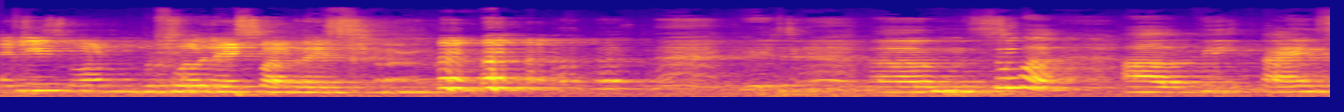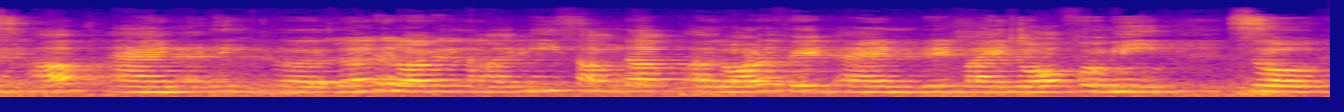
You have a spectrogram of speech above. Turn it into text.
At least not before the next fundraise. um, super. Uh, we time's up, and I think uh, learned a lot. And Hari summed up a lot of it and did my job for me. So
